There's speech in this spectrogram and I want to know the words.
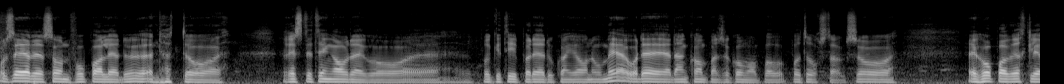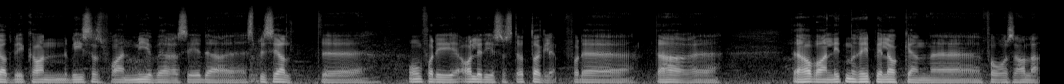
og så er det sånn fotball er. Du er nødt til å riste ting av deg og bruke tid på det du kan gjøre noe med. Og det er den kampen som kommer på, på torsdag. Så jeg håper virkelig at vi kan vise oss fra en mye bedre side, spesielt eh, overfor de, alle de som støtter Glimt. For det, det, her, eh, det her var en liten ripe i lakken eh, for oss alle.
